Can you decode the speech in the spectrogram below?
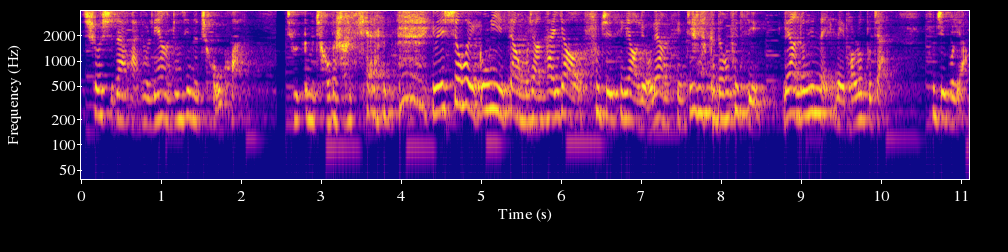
说实在话，就是领养中心的筹款就根本筹不到钱，因为社会公益项目上它要复制性要流量性，这两个都不行，领养中心哪哪头都不占，复制不了，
